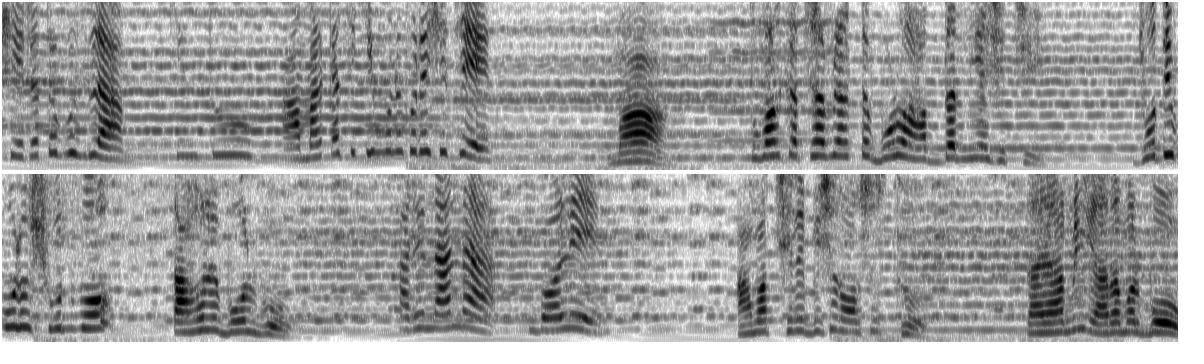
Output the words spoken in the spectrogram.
সেটা তো বুঝলাম কিন্তু আমার কাছে কি মনে করে এসেছেন মা তোমার কাছে আমি একটা বড় আবদার নিয়ে এসেছি। যদি বলো শুনব তাহলে বলব। আরে না না বলেন আমার ছেলে ভীষণ অসুস্থ তাই আমি আর আমার বউ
